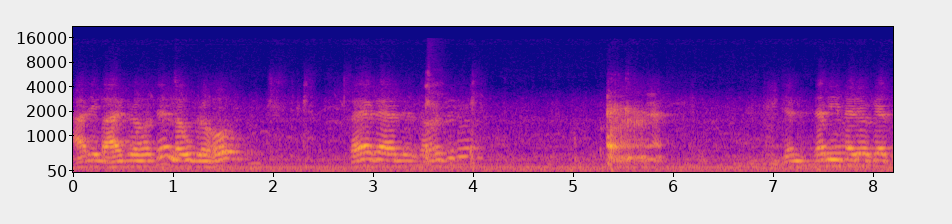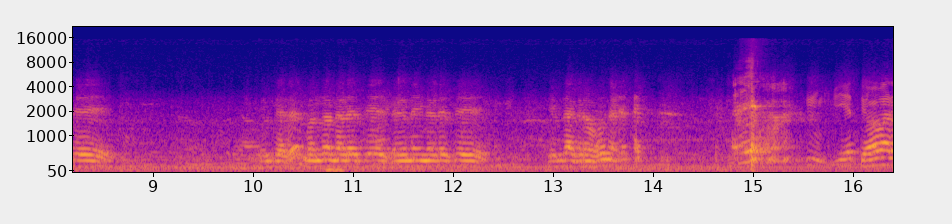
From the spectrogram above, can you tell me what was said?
આ જે બાર ગ્રહો છે નવ ગ્રહો. કયા કયા છે સમજો? શનિ કે છે મંગળ નડે છે શનિ નડે છે કેટલા ગ્રહો નડે છે? એ તહેવાર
